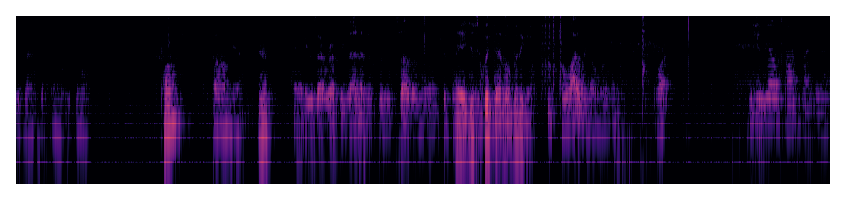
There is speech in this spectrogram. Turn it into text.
with master plan before. Tom? Tom, yeah. Yeah? Yeah, he was our representative to the Southern New Hampshire Yeah, Planning. he just quit that a little bit ago. A while ago, wasn't he? What? You should- No, Tom's not your rep.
